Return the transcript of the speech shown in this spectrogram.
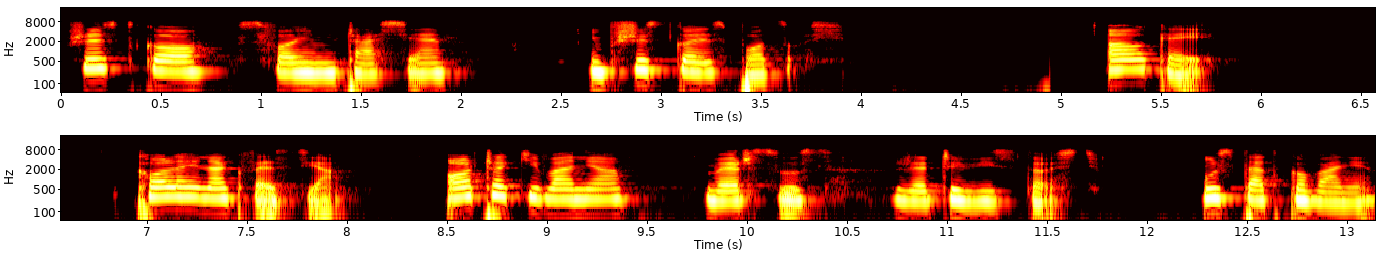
wszystko w swoim czasie i wszystko jest po coś. Okej. Okay. Kolejna kwestia. Oczekiwania versus rzeczywistość. Ustatkowanie.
